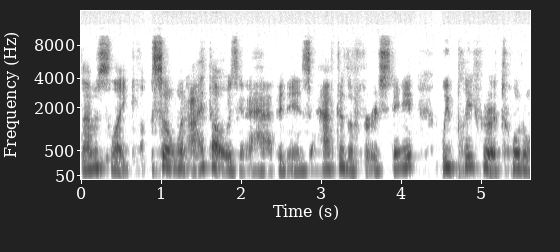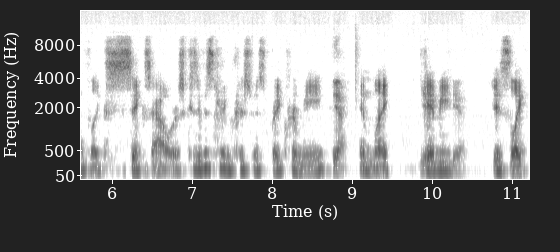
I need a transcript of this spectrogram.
that was like so. What I thought was gonna happen is after the first day, we played for a total of like six hours because it was during Christmas break for me. Yeah. and like yeah, Gibby yeah. is like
